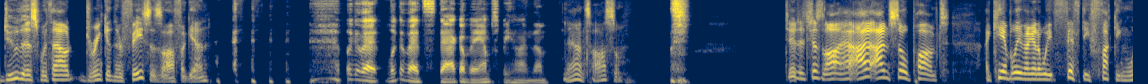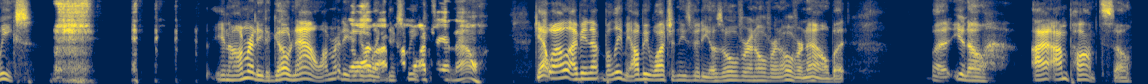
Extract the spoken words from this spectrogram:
do this without drinking their faces off again. look at that. Look at that stack of amps behind them. Yeah, it's awesome. Dude, it's just I, I I'm so pumped. I can't believe I got to wait 50 fucking weeks. you know, I'm ready to go now. I'm ready to go like I'm- next I'm week. watching it now. Yeah, well, I mean, believe me, I'll be watching these videos over and over and over now. But, but you know, I, I'm pumped. So,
